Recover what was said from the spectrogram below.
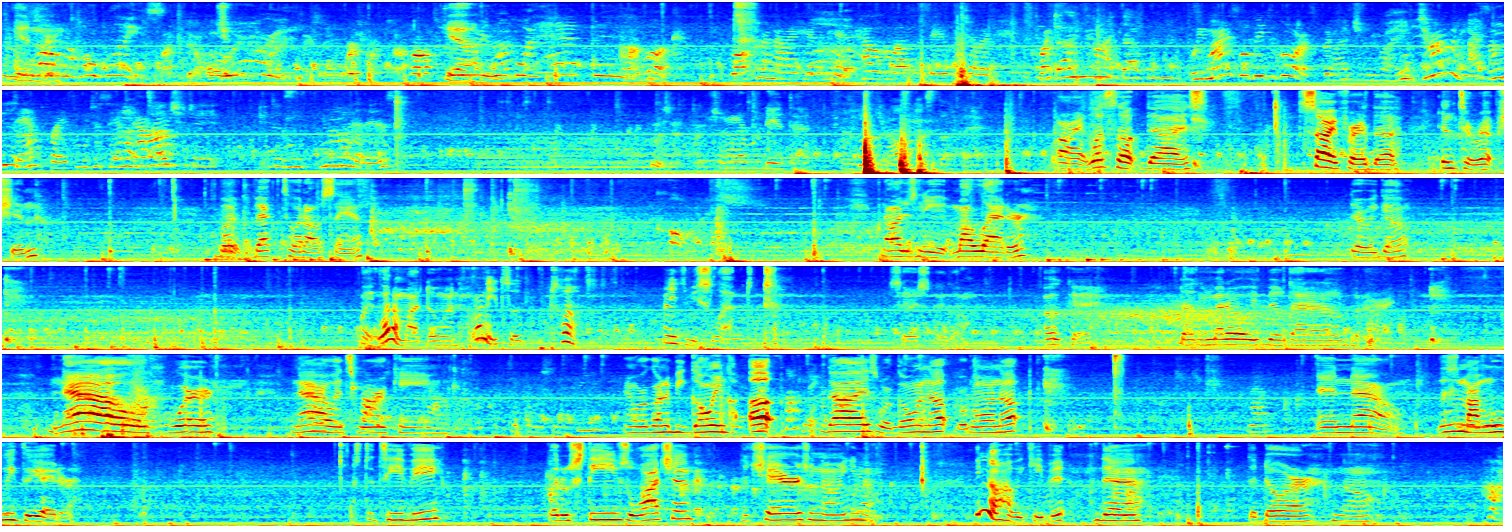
been Yeah, no. fighting the whole place. I have to get a hold of him before he makes it any worse for himself. Walter? Yeah. Hey, look what happened. Uh, look, Walter and I haven't had a hell of a lot to say to each other in quite some time. Dynamite that one. We might as well be divorced, but Why'd you write in? Germany, I some did. damn place, and we just haven't got around. touched it. It is. Mm, you know what it is? Who's that bitch? I never did that. Let me get all my stuff back. Alright, what's up, guys? Sorry for the interruption. But back to what I was saying. Now I just need my ladder. There we go. Wait, what am I doing? I need to. Huh, I need to be slapped. Seriously though. Okay. Doesn't matter what we built that out of, but alright. Now we're. Now it's working. And we're gonna be going up, guys. We're going up. We're going up. And now, this is my movie theater. It's the TV. Little Steve's watching. The chairs, you know, you know. You know how we keep it. Then the door, you know.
